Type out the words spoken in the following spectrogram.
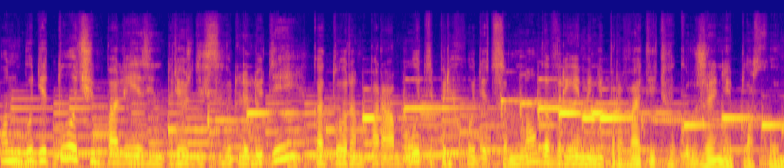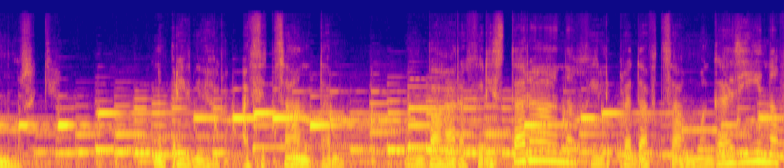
Он будет очень полезен прежде всего для людей, которым по работе приходится много времени проводить в окружении плохой музыки. Например, официантам в барах и ресторанах или продавцам магазинов,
